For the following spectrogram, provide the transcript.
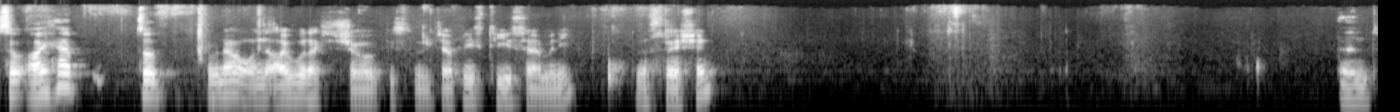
So I have so from now on I would like to show this Japanese tea ceremony demonstration. And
